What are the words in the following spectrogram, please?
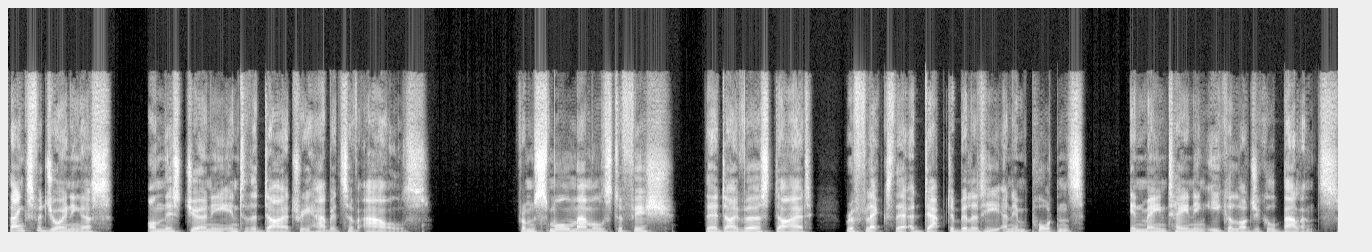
Thanks for joining us on this journey into the dietary habits of owls. From small mammals to fish, their diverse diet reflects their adaptability and importance in maintaining ecological balance.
